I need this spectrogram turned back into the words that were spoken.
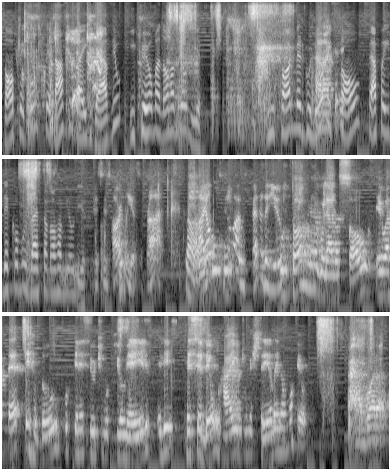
sol pegou uns pedaços da Yggdrasil e criou uma nova Mjolnir. E o Thor mergulhou Caraca, no sol pra aprender como usar essa nova Mjolnir. This is hardly a surprise. Não, I o, always o, knew I was better than you. o Thor mergulhar no sol, eu até perdoo, porque nesse último filme aí ele, ele recebeu um raio de uma estrela e não morreu. Agora,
